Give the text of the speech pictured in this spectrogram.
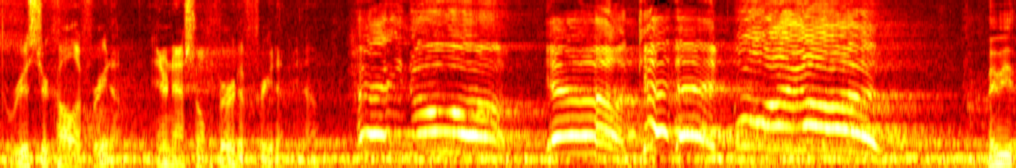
The rooster call of freedom, international bird of freedom. You know. Hey, Noah! Yeah, Kevin! Oh my god! Maybe,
